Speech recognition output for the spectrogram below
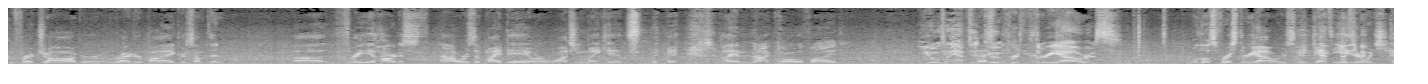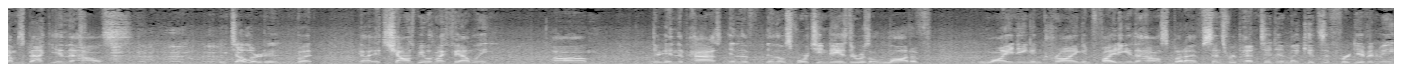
go for a jog or ride her bike or something. Uh, the three hardest hours of my day are watching my kids. I am not qualified. You only have to do it for here. three hours? Well, those first three hours, it gets easier when she comes back in the house. We tell her to, but uh, it's challenged me with my family. Um, in the past, in the in those 14 days, there was a lot of whining and crying and fighting in the house, but I've since repented, and my kids have forgiven me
